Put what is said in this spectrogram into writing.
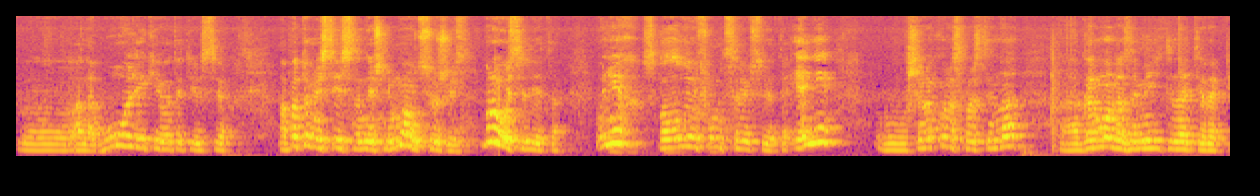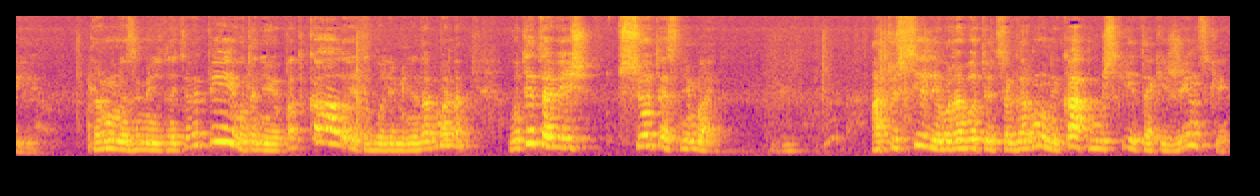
э, анаболики, вот эти все. А потом, естественно, начали могут всю жизнь. Бросили это. У них с половой функцией все это. И они широко распространена гормонозаменительная терапия. Гормонозаменительная терапия, вот они ее подкалывают, это более-менее нормально. Вот эта вещь все это снимает. От усилия вырабатываются гормоны, как мужские, так и женские.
